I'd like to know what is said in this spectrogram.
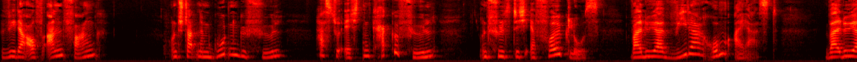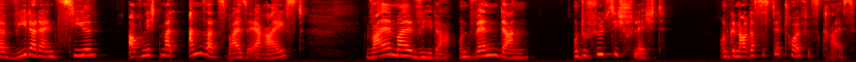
wieder auf Anfang. Und statt einem guten Gefühl hast du echt ein Kackgefühl und fühlst dich erfolglos, weil du ja wieder rumeierst, weil du ja wieder dein Ziel auch nicht mal ansatzweise erreichst, weil mal wieder und wenn dann. Und du fühlst dich schlecht. Und genau das ist der Teufelskreis.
